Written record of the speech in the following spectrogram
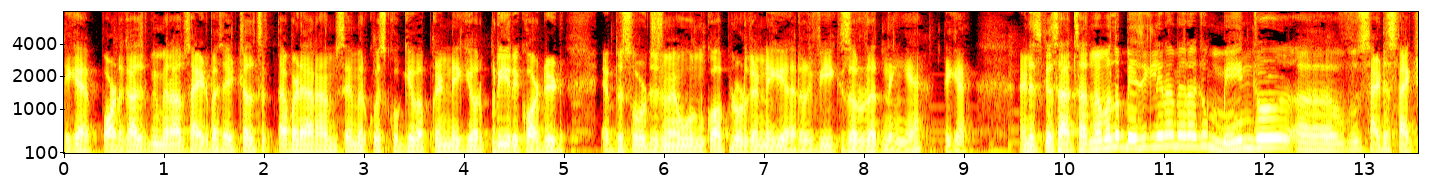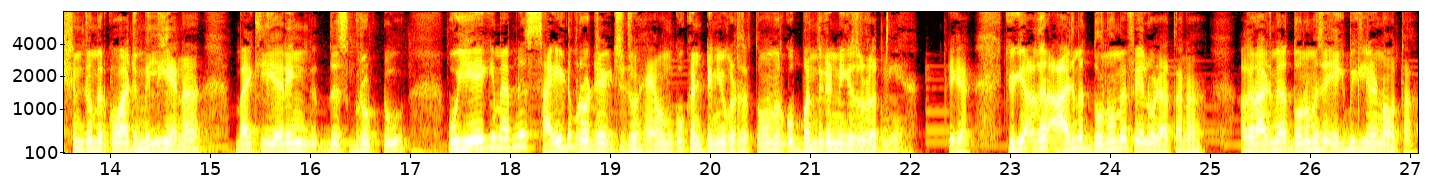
ठीक है? पॉडकास्ट भी मेरा अब साइड बाय साइड चल सकता है बड़े आराम से, मेरे को इसको गिव अप करने की और प्री रिकॉर्डेड एपिसोड्स जो हैं वो उनको अपलोड करने की हर वीक ज़रूरत नहीं है, ठीक है? एंड इसके साथ साथ मैं मतलब बेसिकली ना मेरा जो मेन जो वो सेटिस्फैक्शन जो मेरे को आज मिली है ना by clearing this group two वो ये है कि मैं अपने साइड प्रोजेक्ट्स जो हैं, उनको कंटिन्यू कर सकता हूँ, मेरे को बंद करने की ज़रूरत नहीं है, ठीक है? क्योंकि अगर आज मैं दोनों में फेल हो जाता ना, अगर आज मेरा दोनों में से एक भी क्लियर ना होता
